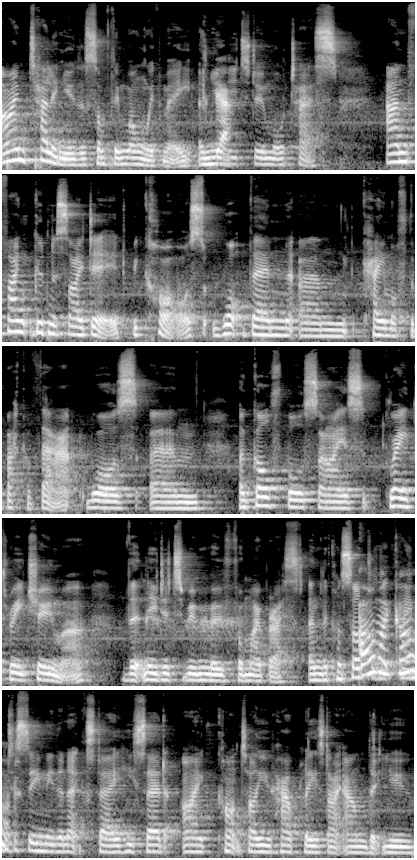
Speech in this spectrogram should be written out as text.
I'm telling you there's something wrong with me and you yeah. need to do more tests and thank goodness I did because what then um, came off the back of that was um, a golf ball size grade 3 tumour that needed to be removed from my breast. And the consultant oh that God. came to see me the next day, he said, I can't tell you how pleased I am that you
